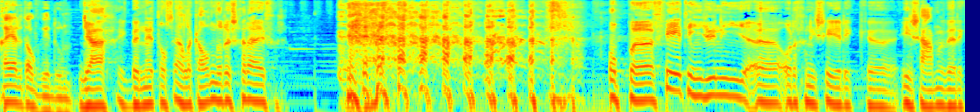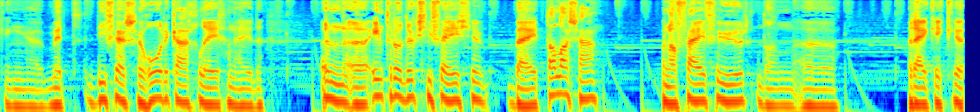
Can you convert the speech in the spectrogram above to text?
Ga jij dat ook weer doen? Ja, ik ben net als elke andere schrijver. Op eh, 14 juni organiseer ik in samenwerking met diverse horecagelegenheden... een eh, introductiefeestje bij Talassa. Vanaf 5 uur dan eh, reik ik eh,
